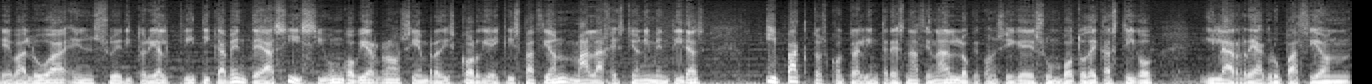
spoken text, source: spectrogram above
evalúa en su editorial críticamente. Así, si un gobierno siembra discordia y crispación, mala gestión y mentiras y pactos contra el interés nacional, lo que consigue es un voto de castigo y la reagrupación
